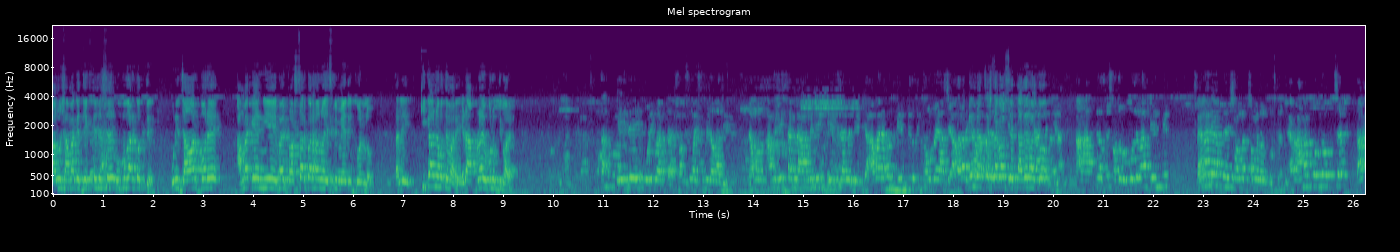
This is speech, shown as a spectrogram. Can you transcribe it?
মানুষ আমাকে দেখতে এসেছে উপকার করতে, উনি যাওয়ার পরে আমাকে নিয়ে এভাবে টর্চার করা হলো এসপি মেয়েদিন করল। তাহলে কি কারণে হতে পারে? এটা আপনারাই উপলব্ধি করেন। এই যে এই পরিবারটা সবসময় সুবিধাবাদী। যেমন আওয়ামী লীগ থাকলে আওয়ামী লীগ বিএনপি থাকলে বিএনপি। আবার এখন বিএনপি যদি ক্ষমতায় আসে তারা বিএনপি চেষ্টা করছে, তাদের হয়তো- কারণ আপনি হচ্ছে সদর উপজেলা বিএনপির ব্যানারে আপনি সংবাদ সম্মেলন করতেন এখন আমার প্রশ্ন হচ্ছে তারা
